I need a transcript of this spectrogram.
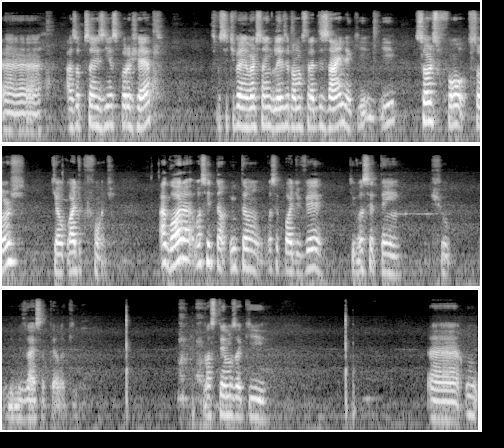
é, as opções projeto. Se você tiver em versão inglesa, vai mostrar design aqui e source, source que é o código fonte. Agora você então, então você pode ver que você tem, deixa eu minimizar essa tela aqui. Nós temos aqui é, um,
